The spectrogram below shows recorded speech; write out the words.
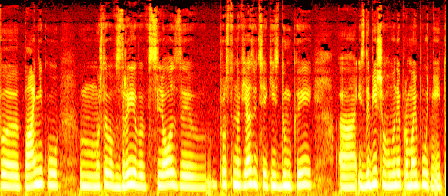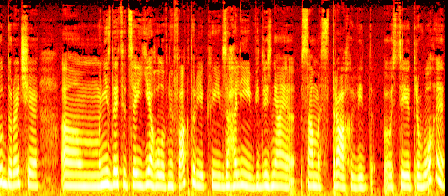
в паніку, можливо, в в сльози, просто нав'язуються якісь думки, і здебільшого вони про майбутнє. І тут, до речі, мені здається, це і є головний фактор, який взагалі відрізняє саме страх від ось цієї тривоги.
